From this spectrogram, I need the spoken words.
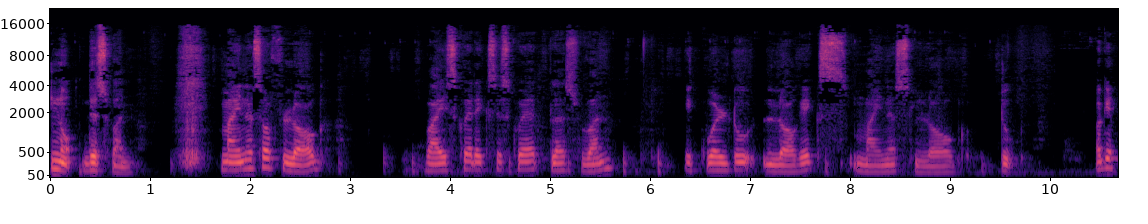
no this one. Minus of log y square x square plus 1 equal to log x minus log 2 okay.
